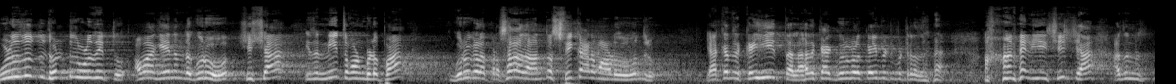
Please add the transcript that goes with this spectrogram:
ಉಳಿದದ್ದು ದೊಡ್ಡದು ಉಳಿದಿತ್ತು. ಅವಾಗ ಏನಂದ ಗುರು, ಶಿಷ್ಯ, ಇದನ್ನು ನೀ ತೊಗೊಂಡ್ಬಿಡಪ್ಪ, ಗುರುಗಳ ಪ್ರಸಾದ ಅಂತ ಸ್ವೀಕಾರ ಮಾಡು ಅಂದರು. ಯಾಕಂದರೆ ಕಹಿ ಇತ್ತಲ್ಲ, ಅದಕ್ಕಾಗಿ ಗುರುಗಳು ಕೈ ಬಿಟ್ಬಿಟ್ರು ಅದನ್ನು. ಆಮೇಲೆ ಈ ಶಿಷ್ಯ ಅದನ್ನು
